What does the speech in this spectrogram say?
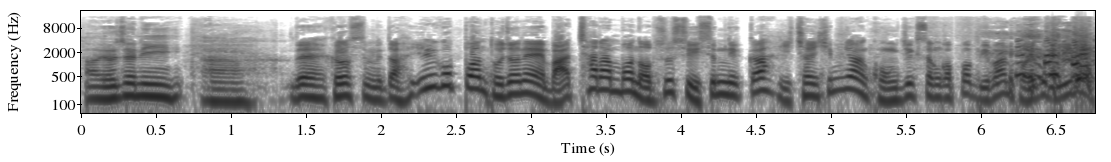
아, 여전히 아, 네, 그렇습니다. 일곱 번 도전에 마찰 한 번 없을 수 있습니까? 2010년 공직선거법 위반 벌금 2회.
